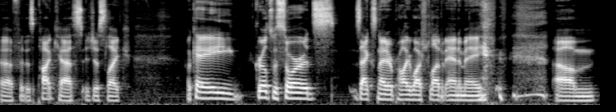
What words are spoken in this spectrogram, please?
uh, for this podcast, is just like, okay, girls with swords. Zack Snyder probably watched a lot of anime. um,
